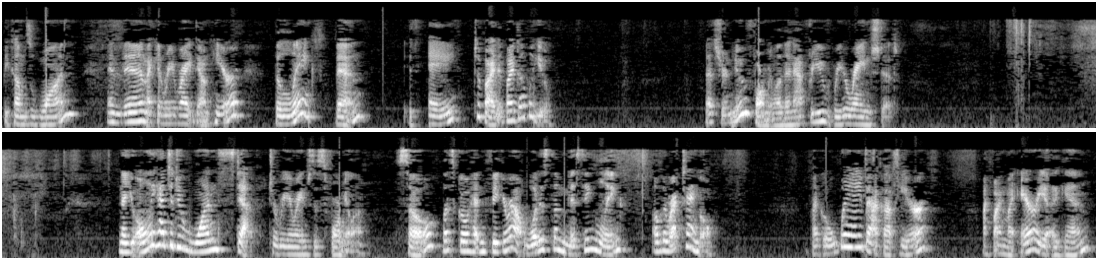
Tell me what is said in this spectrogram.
becomes 1. And then I can rewrite down here, the length then is A divided by W. That's your new formula then after you've rearranged it. Now you only had to do one step to rearrange this formula. So let's go ahead and figure out what is the missing length of the rectangle. If I go way back up here, I find my area again,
